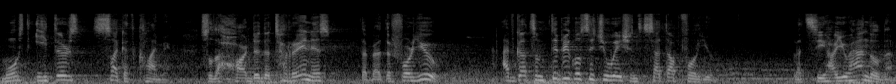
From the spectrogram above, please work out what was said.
Most eaters suck at climbing, so the harder the terrain is, the better for you. I've got some typical situations set up for you. Let's see how you handle them.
